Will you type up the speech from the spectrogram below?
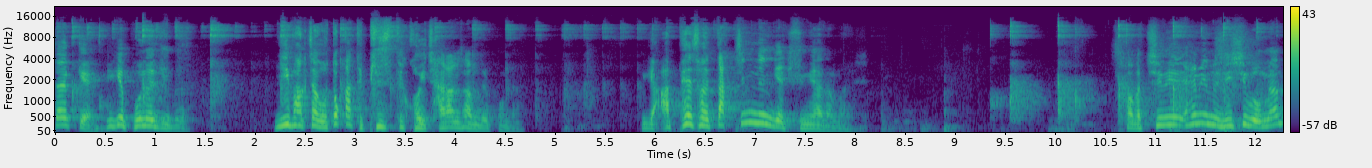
짧게 이게 보내주고 이 박자하고 똑같아. 비슷해. 거의 잘하는 사람들 보면 이게 앞에서 딱 찍는 게 중요하단 말이야 봐봐 지미 혜미는 리시브 오면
